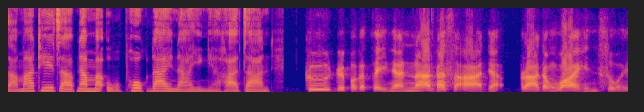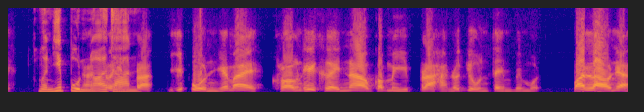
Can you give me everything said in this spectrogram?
สามารถที่จะนำมาอุปโภคได้นะอย่างเงี้ยค่ะอาจารย์ คือโดยปกติเนี่ยน้ำถ้าสะอาดเนี่ยปลาต้องว่ายเห็นสวย เหมือนญี่ปุ่นเนาะอาจารย์ก็เห็นปลญี่ปุ่นใช่ไหมคลองที่เคยเน่าก็มีปลาหางนกยูงเต็มไปหมด บ้านเราเนี่ย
